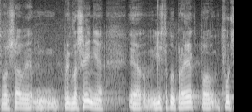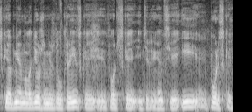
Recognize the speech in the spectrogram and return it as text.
Варшавы приглашение. Э, Есть такой проект по творческий обмен молодежи между украинской и творческой интеллигенцией и польской.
